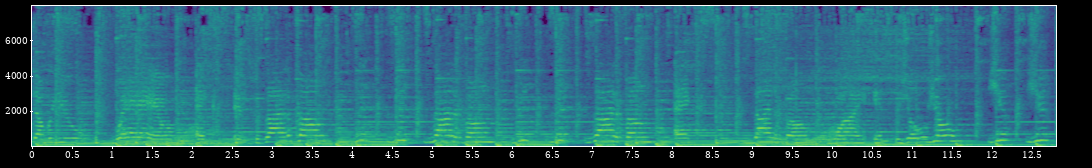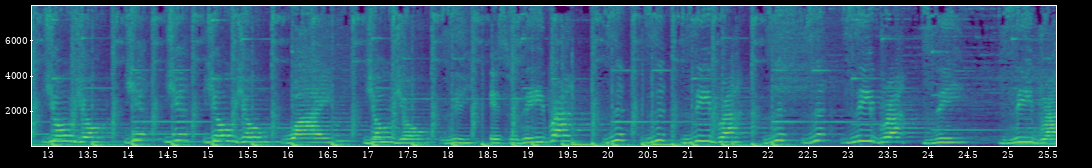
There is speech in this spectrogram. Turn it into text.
W, whale. X is for xylophone. Z, z, xylophone. Z, z, xylophone. X, xylophone. Y is for yo-yo. Y, y, yo-yo. Y, y, yo-yo. Y, yo-yo. Z is for zebra. Z, z, zebra. Z, z, zebra. Z, zebra.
